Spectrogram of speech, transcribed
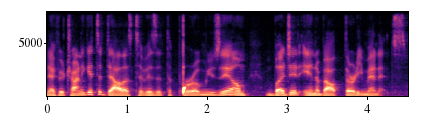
Now, if you're trying to get to Dallas to visit the Perot Museum, budget in about 30 minutes.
